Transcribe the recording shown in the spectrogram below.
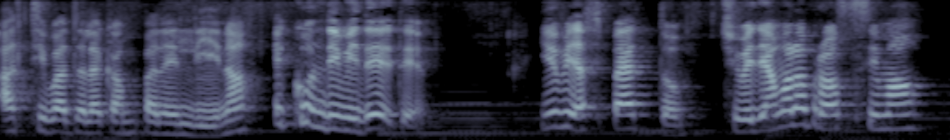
attivate la campanellina e condividete. Io vi aspetto, ci vediamo alla prossima!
